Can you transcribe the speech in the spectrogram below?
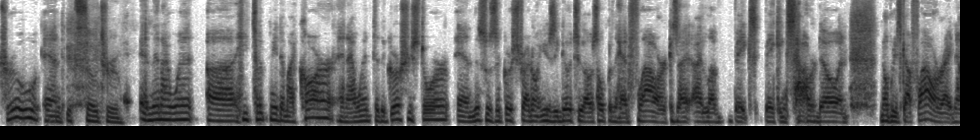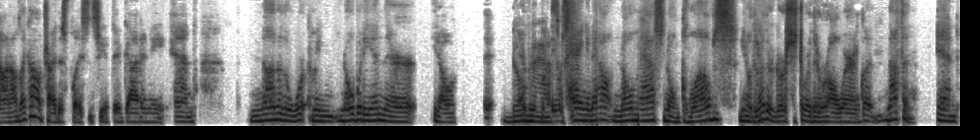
true. And it's so true. and then i went uh, he took me to my car and i went to the grocery store. And this was a grocery store i don't usually go to. I was hoping they had flour because I, I love bakes, baking sourdough and nobody's got flour right now. And i was like oh, i'll try this place and see if they've got any. And none of the work. I mean, nobody in there, you know, no everybody masks. was hanging out, no masks, no gloves. You know, the other grocery store they were all wearing gloves, nothing. And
